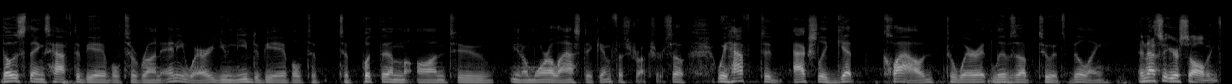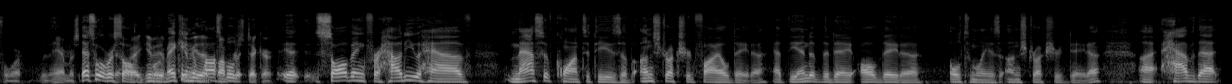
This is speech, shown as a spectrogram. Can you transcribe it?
those things have to be able to run anywhere. You need to be able to, to put them onto you know, more elastic infrastructure. So we have to actually get cloud to where it lives up to its billing. And that's what you're solving for with Hammer. That's what we're Right, solving Give for, making it the possible to- sticker. uh, solving for how do you have massive quantities of unstructured file data. At the end of the day, all data ultimately is unstructured data. Uh, have that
